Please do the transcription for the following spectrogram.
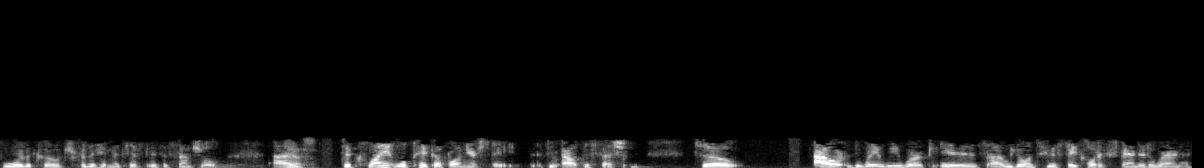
for the coach, for the hypnotist is essential. Yes. The client will pick up on your state throughout the session. So our the way we work is uh, we go into a state called expanded awareness.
